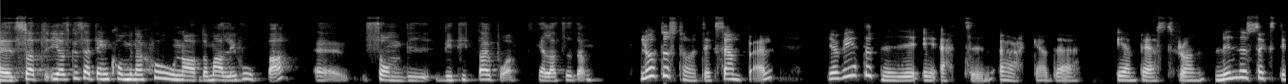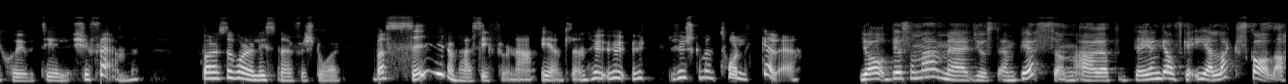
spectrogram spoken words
Eh, så att jag skulle säga att det är en kombination av dem allihopa eh, som vi, vi tittar på hela tiden. Låt oss ta ett exempel. Jag vet att ni i ett team ökade ENPS från minus 67 till 25. Bara så våra lyssnare förstår, vad säger de här siffrorna egentligen? Hur, hur, hur ska man tolka det? Ja, det som är med just NPSen är att det är en ganska elak skala.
